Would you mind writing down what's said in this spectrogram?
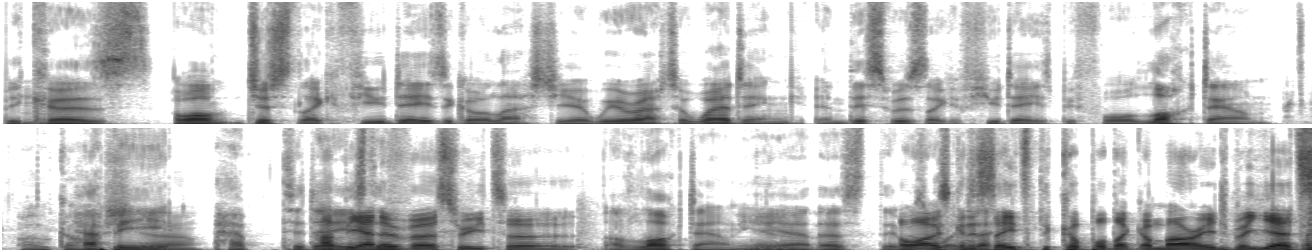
Mm-hmm. because well just like a few days ago last year we were at a wedding and this was like a few days before lockdown. Oh gosh, happy yeah. hap, today Happy the f- anniversary to. of lockdown. Yeah, Yeah. yeah. that's Oh, I was going to say to the couple that got married, but yeah, to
